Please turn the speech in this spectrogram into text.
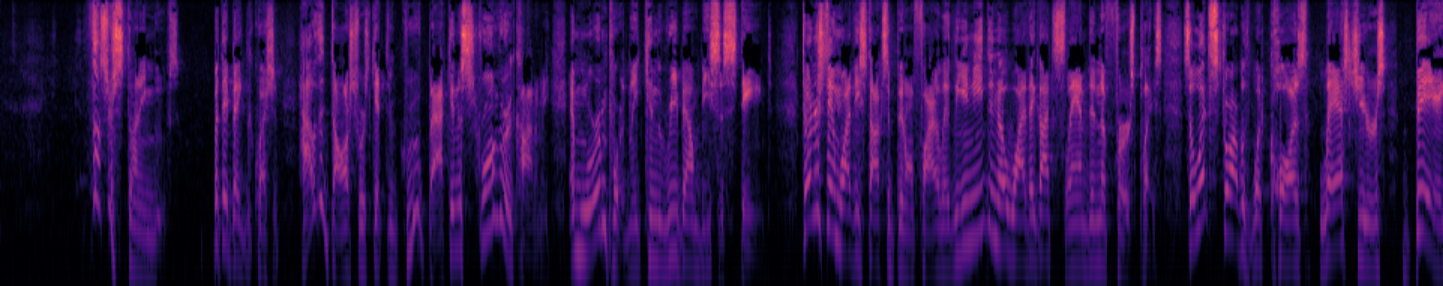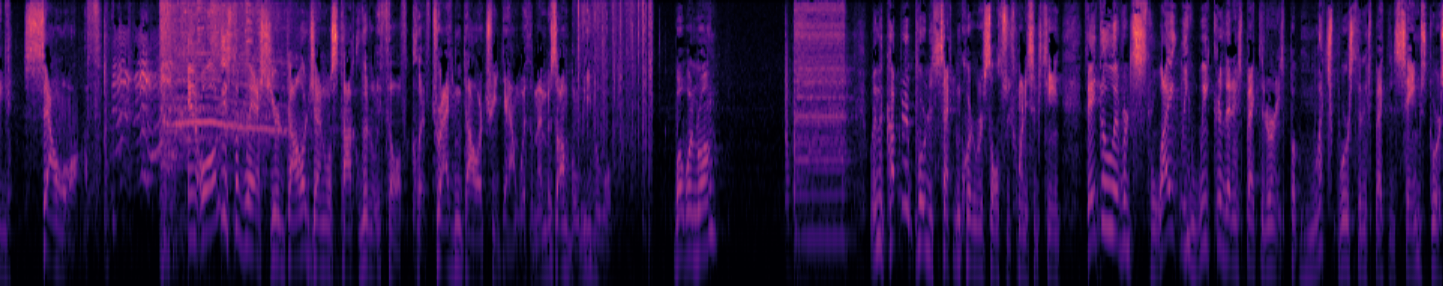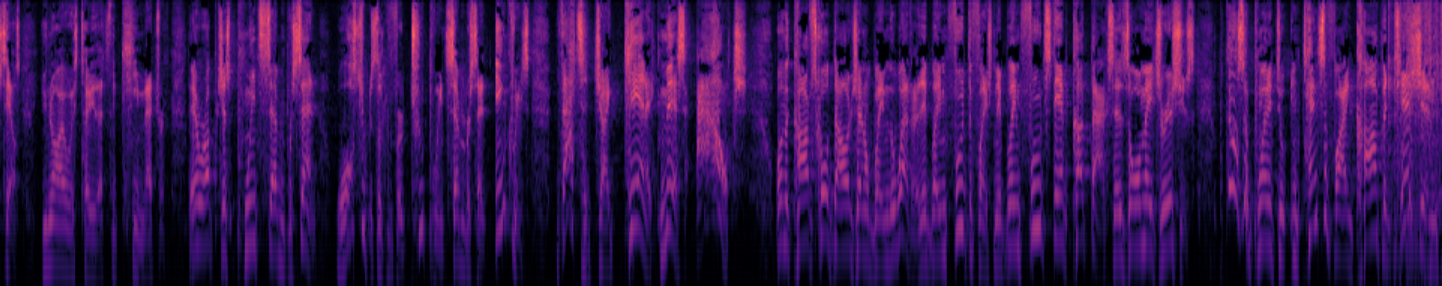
Those are stunning moves. But they beg the question how do the dollar stores get their groove back in a stronger economy? And more importantly, can the rebound be sustained? To understand why these stocks have been on fire lately, you need to know why they got slammed in the first place. So let's start with what caused last year's big sell off. In August of last year, Dollar General stock literally fell off a cliff, dragging Dollar Tree down with them. It was unbelievable. What went wrong? When the company reported second quarter results for 2016, they delivered slightly weaker than expected earnings, but much worse than expected same store sales. You know, I always tell you that's the key metric. They were up just 0.7%. Wall Street was looking for a 2.7% increase. That's a gigantic miss. Ouch! On the conference call, Dollar General blamed the weather. They blamed food deflation. They blamed food stamp cutbacks as all major issues. But they also pointed to intensifying competition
